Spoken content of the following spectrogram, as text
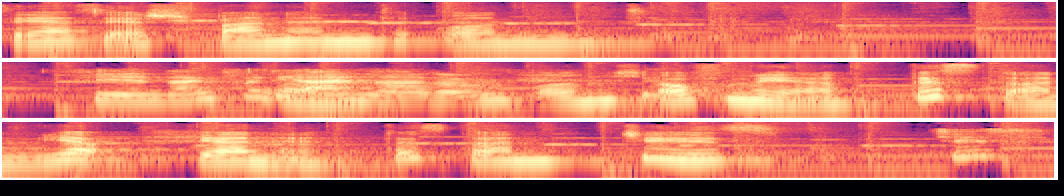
Sehr, sehr spannend und vielen Dank für die Einladung. Ich freue mich auf mehr. Bis dann. Ja, gerne. Bis dann. Tschüss. Tschüss.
